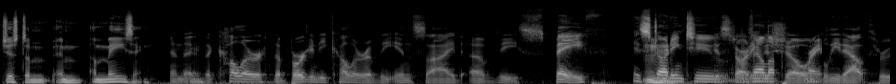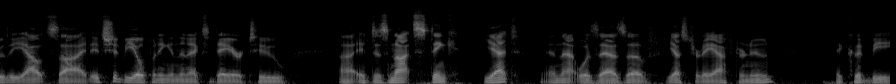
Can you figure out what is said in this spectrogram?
just am, am, amazing. And the, the color, the burgundy color of the inside of the spathe Is starting to is starting develop. to show right. and bleed out through the outside. It should be opening in the next day or two. Uh, it does not stink yet, and that was as of yesterday afternoon. It could be.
